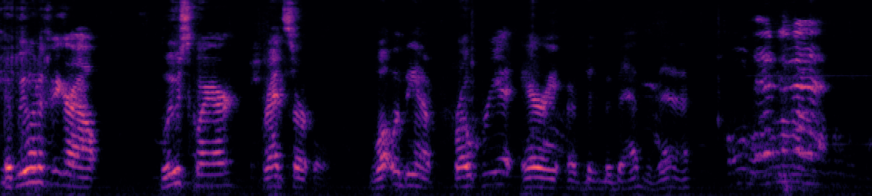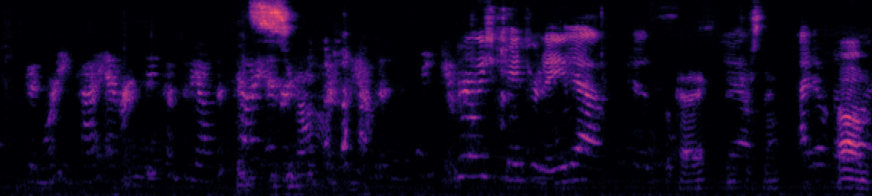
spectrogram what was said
if we want to figure out blue square, red circle, what would be an appropriate area? Or blah. Good morning. Hi, Everett. Please come to the office. Hi, It's- Everett. Please come to the office. Thank you. You really should change your name. Yeah, Okay, Yeah. interesting. I don't know. Um.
